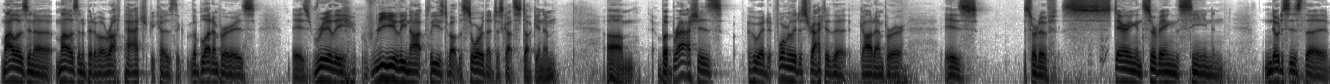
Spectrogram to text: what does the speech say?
Milo's in a Milo's in a bit of a rough patch because the, the Blood Emperor is is really really not pleased about the sword that just got stuck in him. Um, but Brash is who had formerly distracted the God Emperor is sort of staring and surveying the scene and notices the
